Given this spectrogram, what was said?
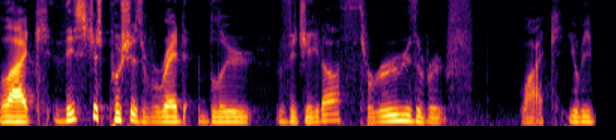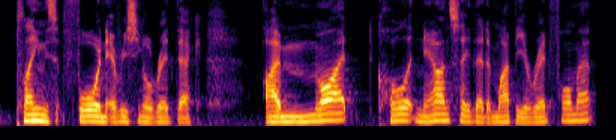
Like this just pushes red blue Vegeta through the roof. Like you'll be playing this at four in every single red deck. I might call it now and say that it might be a red format.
